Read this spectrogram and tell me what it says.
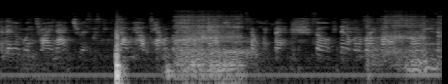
And then I'm going to try an actress because people tell me how talented I am as an actress and stuff like that. So then I'm going to write my own stories and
